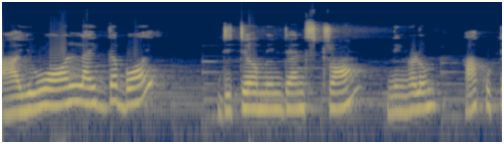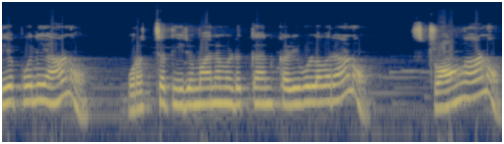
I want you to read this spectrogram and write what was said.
Are you all like the boy determined and strong നിങ്ങളും ആ കുട്ടിയെപ്പോലെയാണോ ഉറച്ച തീരുമാനമെടുക്കാൻ കഴിവുള്ളവരാണോ? സ്ട്രോങ് ആണോ?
